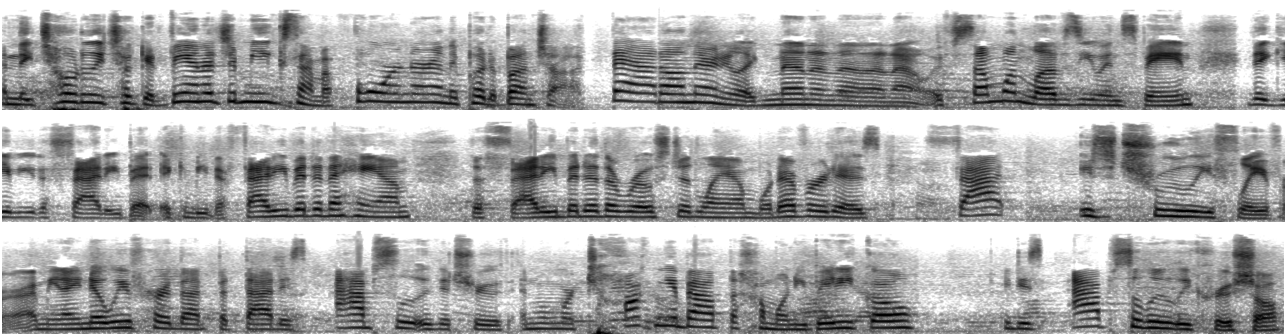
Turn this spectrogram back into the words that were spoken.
and they totally took advantage of me because I'm a foreigner, and they put a bunch of fat on there. And you're like, no, no, no, no, no. If someone loves you in Spain, they give you the fatty bit. It can be the fatty bit of the ham, the fatty bit of the roasted lamb, whatever it is. Fat is truly flavor. I mean, I know we've heard that, but that is absolutely the truth. And when we're talking about the jamón ibérico, it is absolutely crucial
